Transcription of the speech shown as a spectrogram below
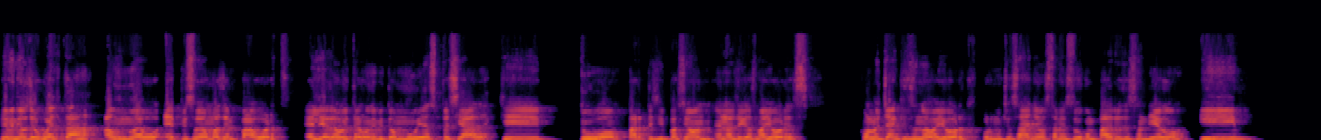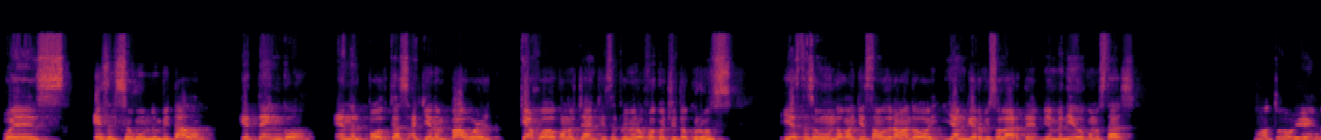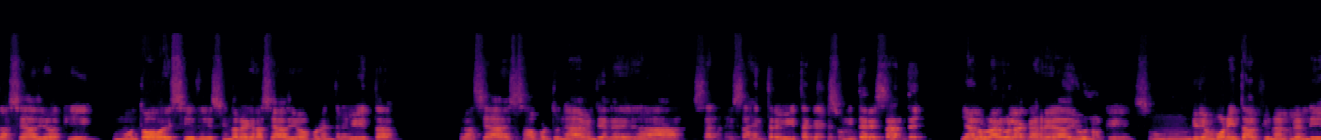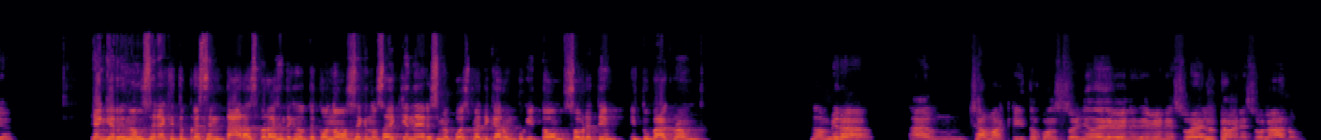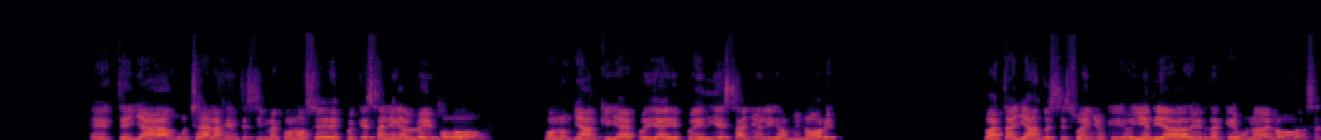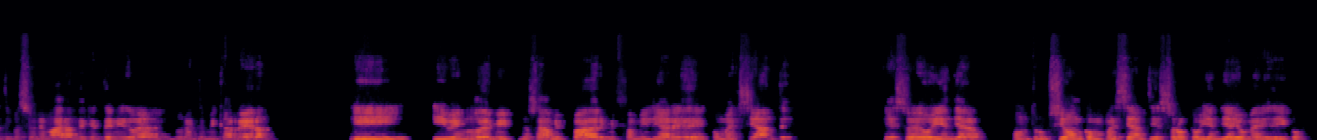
Bienvenidos de vuelta a un nuevo episodio más de Empowered. El día de hoy traigo un invitado muy especial que tuvo participación en las ligas mayores con los Yankees de Nueva York por muchos años, también estuvo con Padres de San Diego y pues es el segundo invitado que tengo en el podcast aquí en Empowered que ha jugado con los Yankees. El primero fue Cochito Cruz y este segundo con quien estamos grabando hoy, Yanguervi Solarte. Bienvenido, ¿cómo estás? No, todo bien, gracias a Dios aquí, como todo, decir, diciéndole gracias a Dios por la entrevista, gracias a esas oportunidades, ¿me entiendes? De dar esas, esas entrevistas que son interesantes ya a lo largo de la carrera de uno, que son bien bonitas al final del día. Jan Guerrero, me gustaría que te presentaras para la gente que no te conoce, que no sabe quién eres, y me puedes platicar un poquito sobre ti y tu background. No, mira, ah, un chamaquito con sueño de, de Venezuela, venezolano, este, ya mucha de la gente sí me conoce después que salí al béisbol con los Yankees, ya después de, después de 10 años en ligas menores, batallando ese sueño que hoy en día de verdad que es una de las satisfacciones más grandes que he tenido eh, durante mi carrera. Y, y vengo de mi, o sea, mis padres, mis familiares de comerciantes, que eso es hoy en día construcción, comerciante, y eso es lo que hoy en día yo me dedico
